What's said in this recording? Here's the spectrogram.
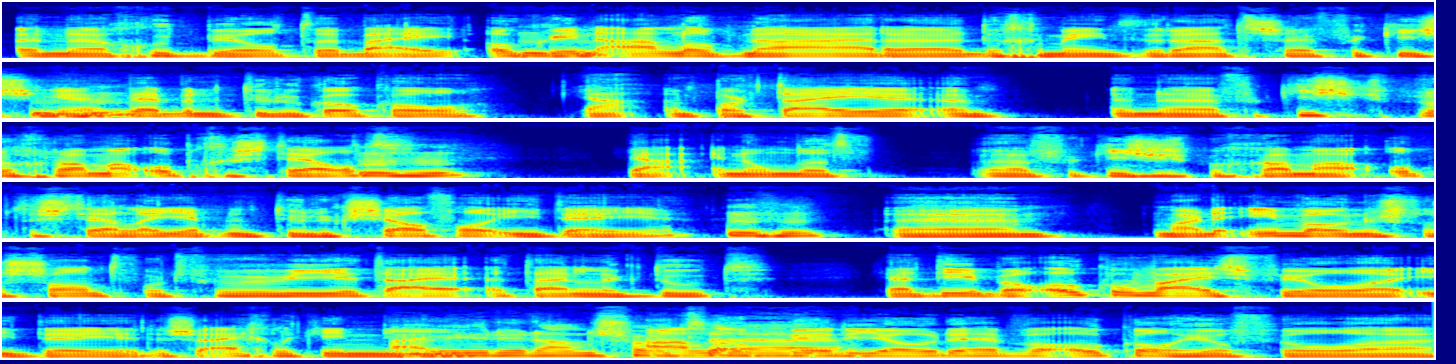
een goed beeld bij. Ook mm -hmm. in aanloop naar de gemeenteraadsverkiezingen. Mm -hmm. We hebben natuurlijk ook al ja, een partij, een, een verkiezingsprogramma opgesteld. Mm -hmm. Ja, en om dat verkiezingsprogramma op te stellen, je hebt natuurlijk zelf al ideeën. Mhm. Ehm, maar de inwoners van Zandvoort, voor wie je het uiteindelijk doet, ja, die hebben ook onwijs veel uh, ideeën. Dus eigenlijk in die dan soort, aanloopperiode uh, hebben we ook al heel veel uh,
